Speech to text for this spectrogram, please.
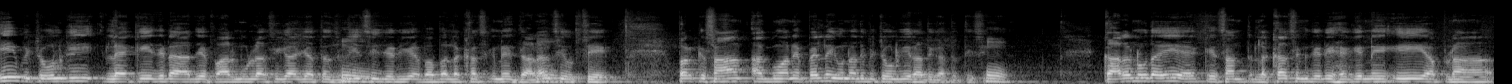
ਇਹ ਵਿਚੋਲਗੀ ਲੈ ਕੇ ਜਿਹੜਾ ਅੱਜ ਫਾਰਮੂਲਾ ਸੀਗਾ ਜਾਂ ਤਜਵੀਜ਼ ਸੀ ਜਿਹੜੀ ਹੈ ਬਾਬਾ ਲੱਖਾ ਸਿੰਘ ਨੇ ਜਾਣਾ ਸੀ ਉੱਥੇ ਪਰ ਕਿਸਾਨ ਆਗੂਆਂ ਨੇ ਪਹਿਲਾਂ ਹੀ ਉਹਨਾਂ ਦੀ ਵਿਚੋਲਗੀ ਰੱਦ ਕਰ ਦਿੱਤੀ ਸੀ। ਕਾਰਨ ਉਹਦਾ ਇਹ ਹੈ ਕਿ ਸੰਤ ਲੱਖਾ ਸਿੰਘ ਜਿਹੜੇ ਹੈਗੇ ਨੇ ਇਹ ਆਪਣਾ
